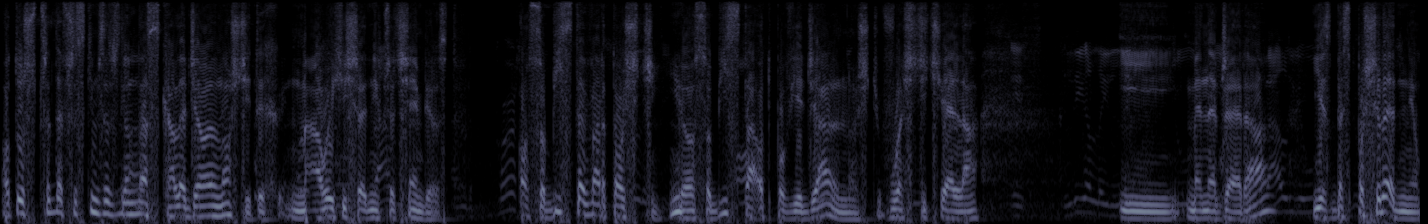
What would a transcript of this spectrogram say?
Otóż przede wszystkim ze względu na skalę działalności tych małych i średnich przedsiębiorstw. Osobiste wartości i osobista odpowiedzialność właściciela i menedżera jest bezpośrednio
